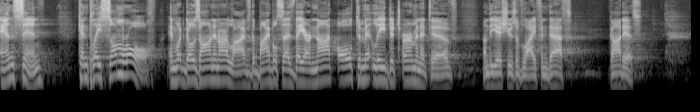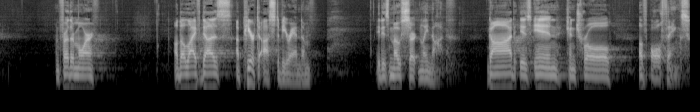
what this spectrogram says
and sin can play some role and what goes on in our lives, the Bible says they are not ultimately determinative on the issues of life and death. God is. And furthermore, although life does appear to us to be random, it is most certainly not. God is in control of all things.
